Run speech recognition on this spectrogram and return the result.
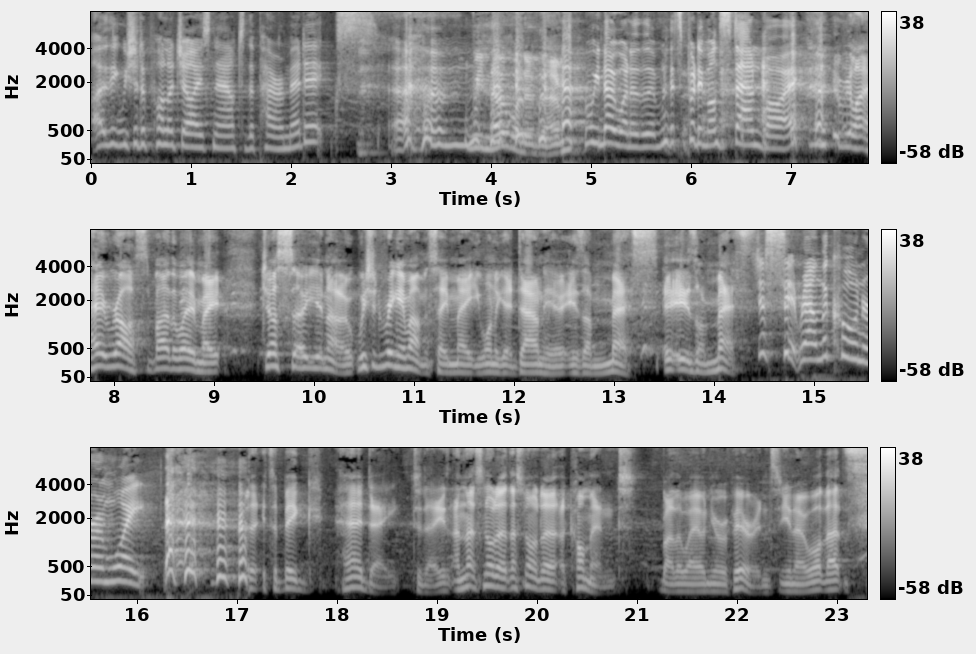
I think we should apologise now to the paramedics. We know one of them. we know one of them. Let's put him on standby. He'll be like, "Hey Ross, by the way, mate, just so you know, we should ring him up and say, mate, you want to get down here? It is a mess. It is a mess. Just sit round the corner and wait. it's a big hair day today, and that's not a that's not a, a comment." By the way, on your appearance, you know what? That's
